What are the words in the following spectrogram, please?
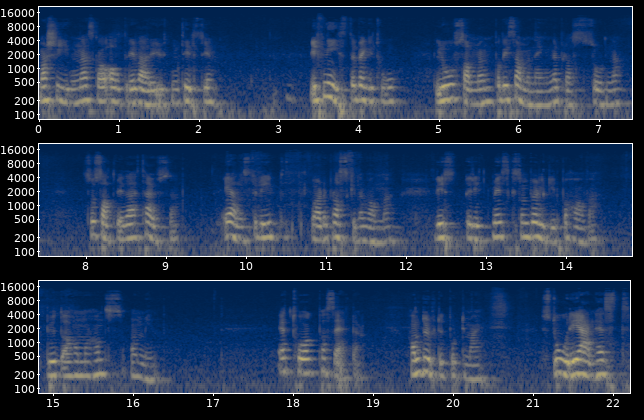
Maskinene skal aldri være uten tilsyn. Vi fniste begge to, lo sammen på de sammenhengende plastsolene. Så satt vi der tause. Eneste lyd var det plaskende vannet, rytmisk som bølger på havet, budd av hånda hans og min. Et tog passerte. Han dultet borti meg. Store jernhest.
